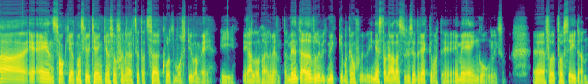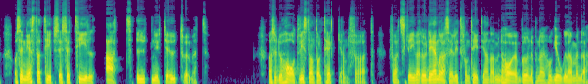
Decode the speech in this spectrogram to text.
Uh, en sak är att man ska ju tänka så generellt sett att sökordet måste ju vara med i, i alla de här elementen. Men inte överdrivet mycket. Man kanske, I nästan alla så att det räcker med att det är med en gång liksom, uh, för, för sidan. Och sen nästa tips är att se till att utnyttja utrymmet. Alltså du har ett visst antal tecken för att, för att skriva det och det ändrar sig lite från tid till annan men du har beroende på när, hur Google använder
